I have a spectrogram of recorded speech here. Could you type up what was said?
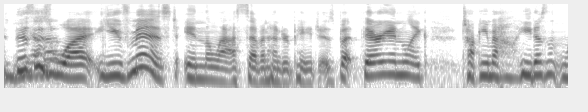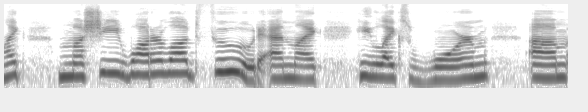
this yep. is what you've missed in the last 700 pages but Tharion like talking about how he doesn't like mushy waterlogged food and like he likes warm um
